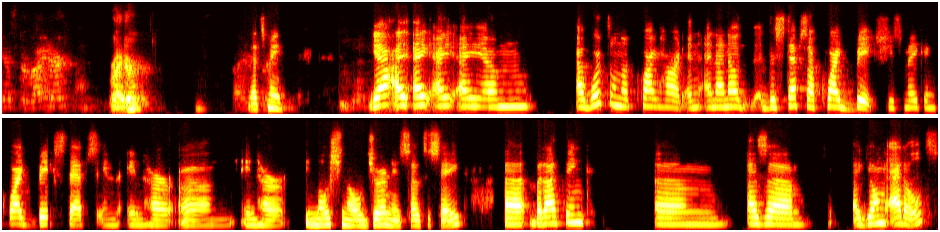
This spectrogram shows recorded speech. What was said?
guess the writer. Writer? writer that's me yeah I, I i i um i worked on that quite hard and and i know the steps are quite big she's making quite big steps in in her um in her emotional journey so to say uh but i think um as a a young adult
